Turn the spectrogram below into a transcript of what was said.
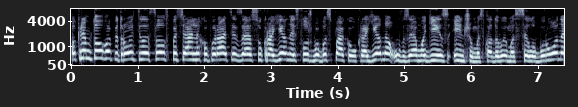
Окрім того, підрозділи сил спеціальних операцій ЗС України і Служби безпеки України у взаємодії з іншими складовими сил оборони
